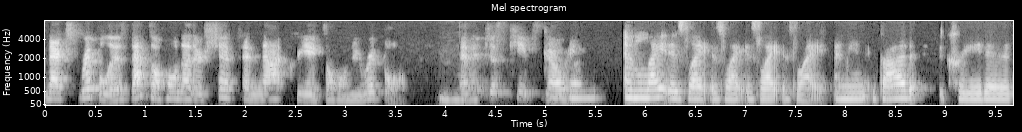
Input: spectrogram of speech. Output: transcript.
next ripple is that's a whole nother shift and that creates a whole new ripple mm-hmm. and it just keeps going and light is light is light is light is light i mean god created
